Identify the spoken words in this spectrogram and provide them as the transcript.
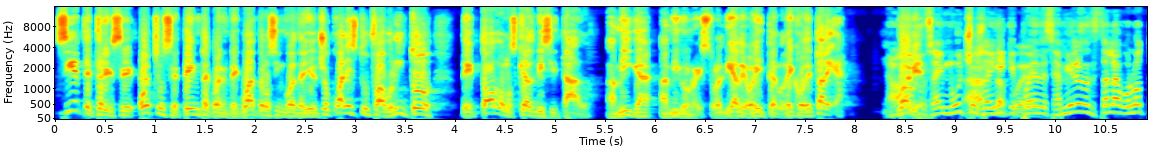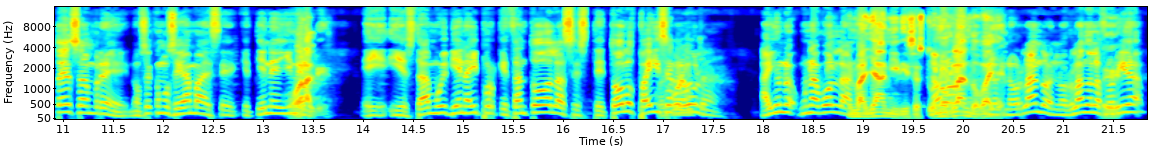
713-870-4458. ¿Cuál es tu favorito de todos los que has visitado? Amiga, amigo nuestro, el día de hoy te lo dejo de tarea. No, Muy bien. pues hay muchos ahí que pues. puedes. A mí donde está la bolota esa, hombre. No sé cómo se llama, este, que tiene ahí. en el- Órale. eh, y está muy bien ahí porque están todas las, este, todos los países, ¿Cuál Raúl. bolota? Hay una, una bola. En ¿no? Miami, dices tú, No, en Orlando, en- vaya. En Orlando, en Orlando, en la Sí. Florida.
